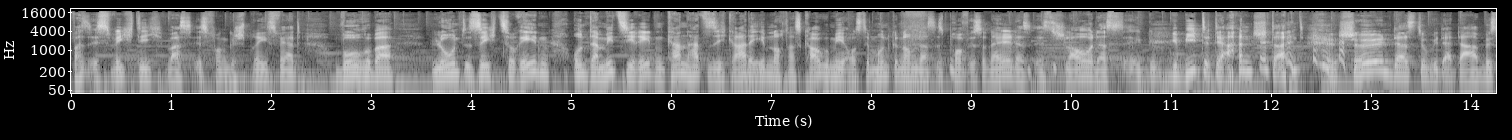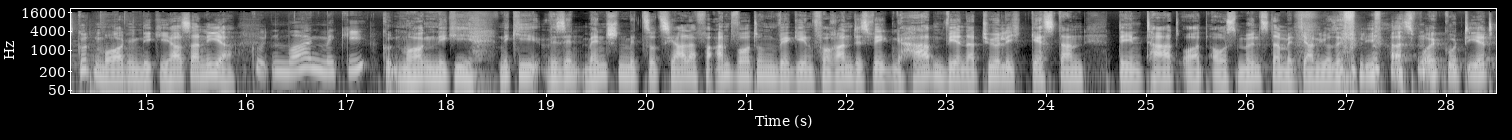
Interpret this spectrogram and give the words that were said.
Was ist wichtig? Was ist von Gesprächswert? Worüber lohnt es sich zu reden. Und damit sie reden kann, hat sie sich gerade eben noch das Kaugummi aus dem Mund genommen. Das ist professionell, das ist schlau, das äh, gebietet der Anstand. Schön, dass du wieder da bist. Guten Morgen, Niki Hassania. Guten Morgen, Miki. Guten Morgen, Niki. Niki, wir sind Menschen mit sozialer Verantwortung. Wir gehen voran. Deswegen haben wir natürlich gestern den Tatort aus Münster mit Jan-Josef Liefers boykottiert.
